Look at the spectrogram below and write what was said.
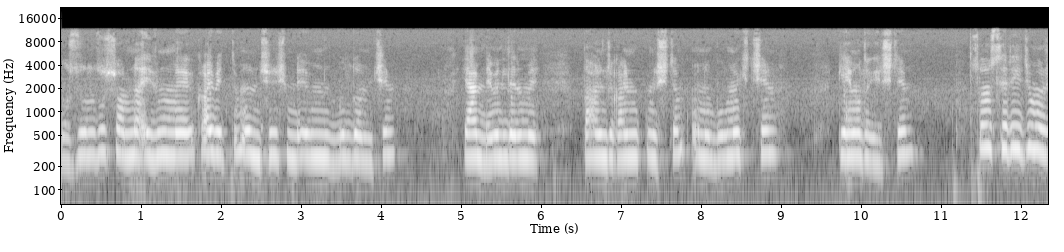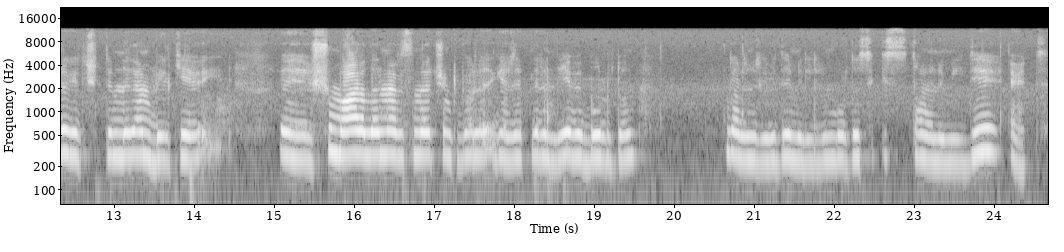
bozuldu sonra evimi kaybettim onun için şimdi evimi bulduğum için yani demirlerimi daha önce kaybetmiştim onu bulmak için Game Mode'a geçtim. Sonra serici moda geçtim. Neden? Belki e, şu mağaraların arasında çünkü böyle geleceklerim diye ve buldum. Gördüğünüz gibi demirlerim burada 8 tane miydi? Evet.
